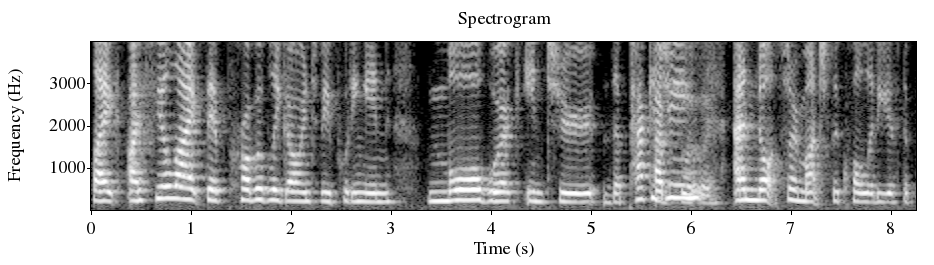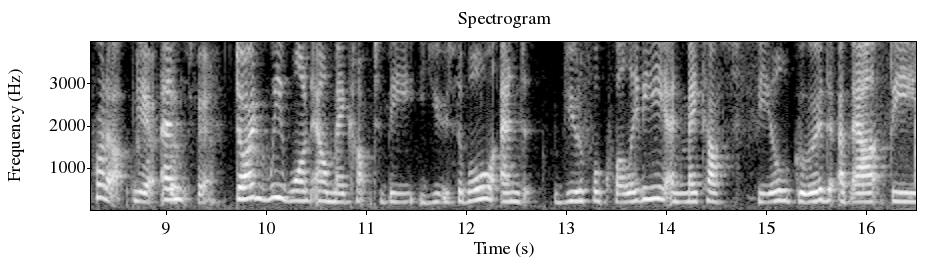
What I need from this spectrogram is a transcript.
Like I feel like they're probably going to be putting in more work into the packaging Absolutely. and not so much the quality of the products. Yeah, and that's fair. Don't we want our makeup to be usable and beautiful quality and make us feel good about the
